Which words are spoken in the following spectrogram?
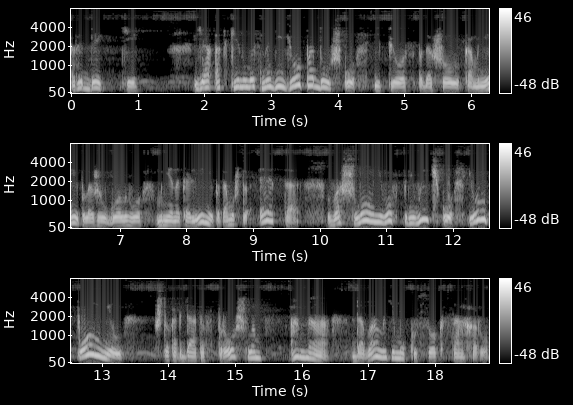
Ребекки. Я откинулась на ее подушку, и пес подошел ко мне и положил голову мне на колени, потому что это вошло у него в привычку, и он помнил, что когда-то в прошлом она давала ему кусок сахару.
